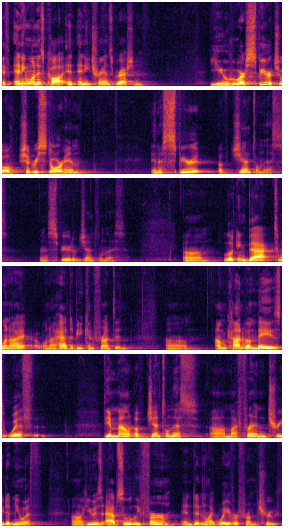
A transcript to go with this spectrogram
if anyone is caught in any transgression, you who are spiritual should restore him in a spirit of gentleness and a spirit of gentleness. Um, looking back to when I, when I had to be confronted, um, I'm kind of amazed with the amount of gentleness uh, my friend treated me with. Uh, he was absolutely firm and didn't like waver from truth,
